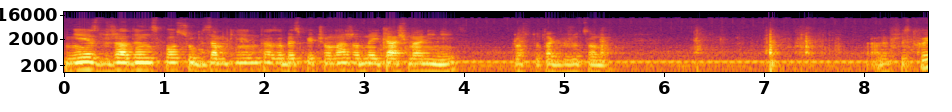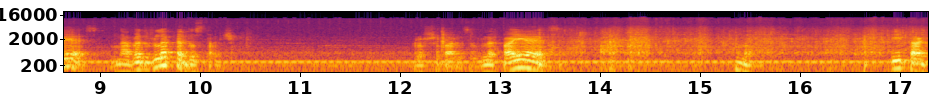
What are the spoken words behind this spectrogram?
nie jest w żaden sposób zamknięta, zabezpieczona, żadnej taśmy ani nic. Po prostu tak wrzucona. Ale wszystko jest. Nawet wlepę dostaliśmy. Proszę bardzo, wlepa jest. No. I tak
